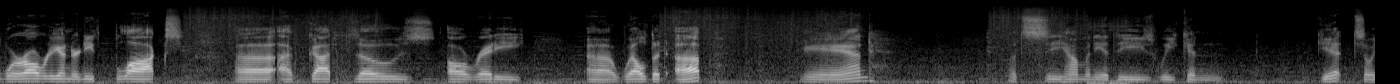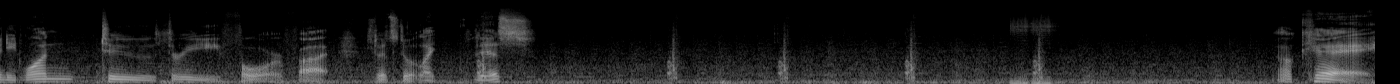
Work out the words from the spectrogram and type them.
were already underneath blocks. Uh, I've got those already uh, welded up. And let's see how many of these we can get. So we need one, two, three, four, five. So let's do it like this. Okay.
